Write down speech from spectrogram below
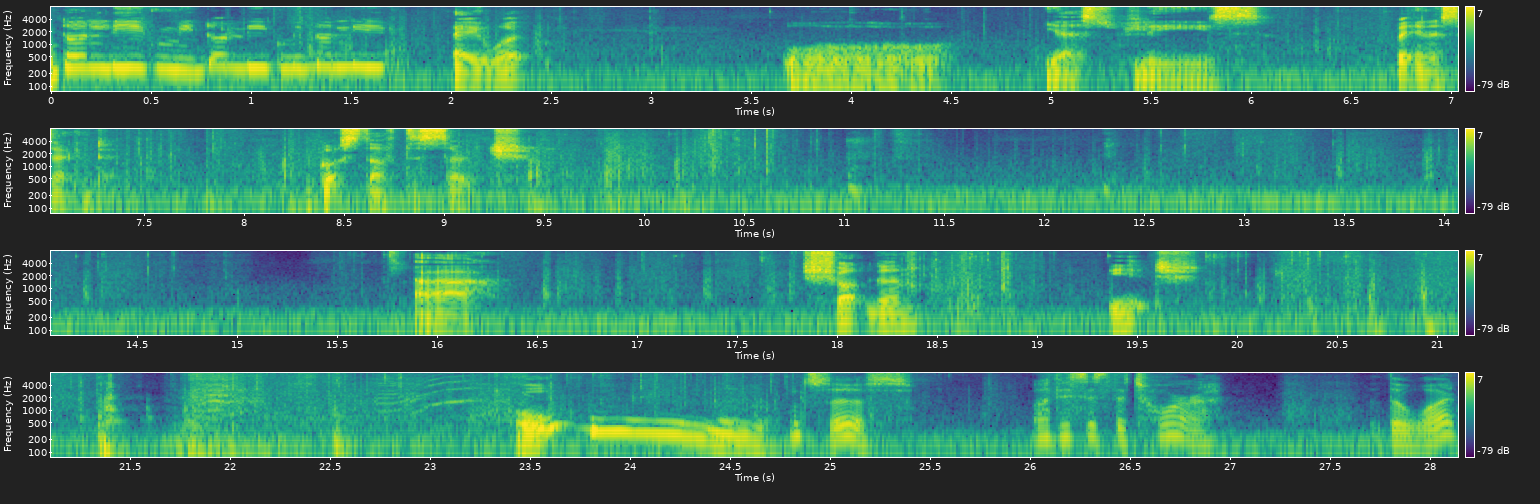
Don't leave me, don't leave me, don't leave. Hey, what? Oh, yes, please. But in a second. I've got stuff to search. Ah. Shotgun. Bitch. Oh. What's this? Oh, this is the Torah. The what?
